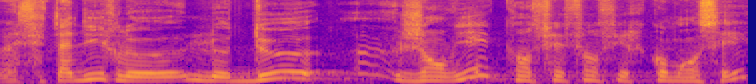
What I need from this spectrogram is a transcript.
euh, c'est-à-dire le, le 2 janvier quand c'est censé recommencer,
